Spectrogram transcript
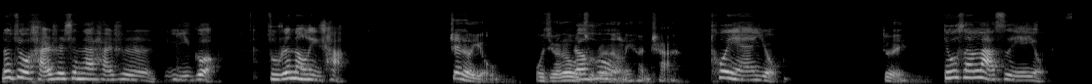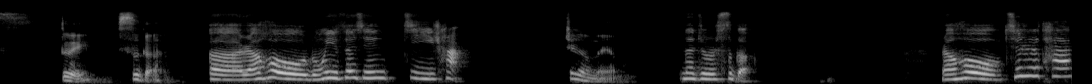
那就还是现在还是一个组织能力差。这个有，我觉得我组织能力很差。拖延有，对，丢三落四也有，对，四个。呃，然后容易分心，记忆差，这个没有，那就是四个。然后其实他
